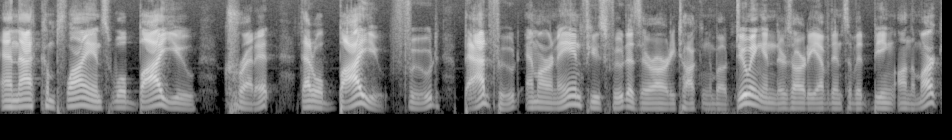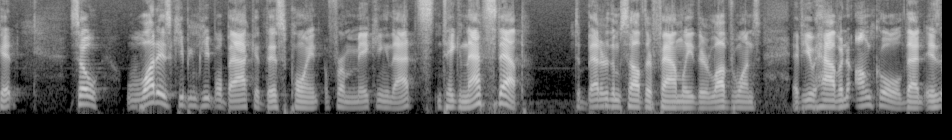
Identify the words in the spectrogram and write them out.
and that compliance will buy you credit that will buy you food, bad food, mRNA infused food, as they're already talking about doing, and there's already evidence of it being on the market. So, what is keeping people back at this point from making that, taking that step to better themselves, their family, their loved ones? If you have an uncle that is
